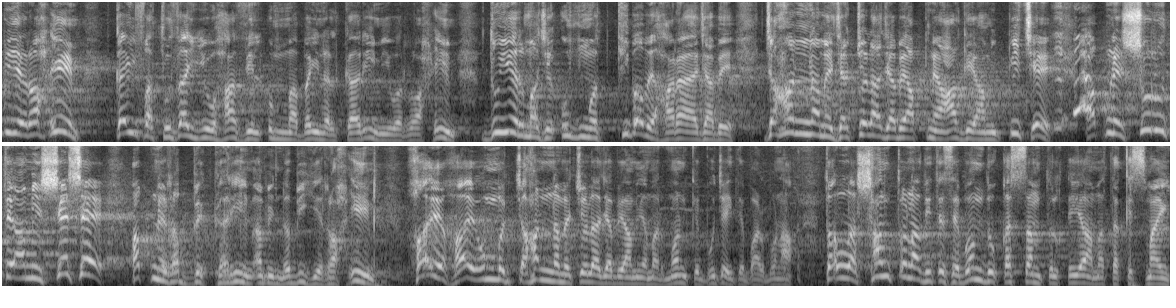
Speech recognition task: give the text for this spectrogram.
নবী রহিম কাইফা তুজাইয়ু হাজিল উম্মা বাইনাল কারিমি ওয়ার রহিম? দুইয়ের মাঝে উম্মত কীভাবে হারায় যাবে? জাহান নামে যা চলা যাবে, আপনি আগে, আমি পিছে। আপনি শুরুতে, আমি শেষে। আপনি রব্বে করিম, আমি নবী রহিম। হয় হয়, উম্মত জাহান নামে চলে যাবে, আমি আমার মনকে বুঝাইতে পারব না। তো আল্লাহ সান্ত্বনা দিতেছে, বন্ধু কাসামতুল কিয়ামাতা কিসমাই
